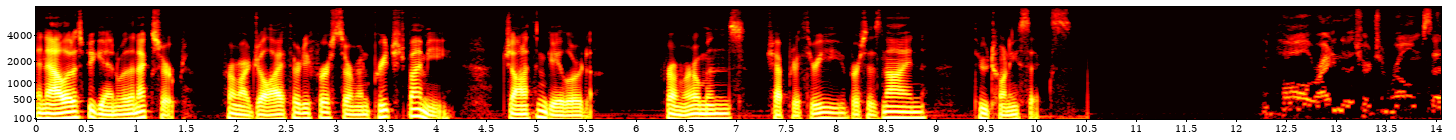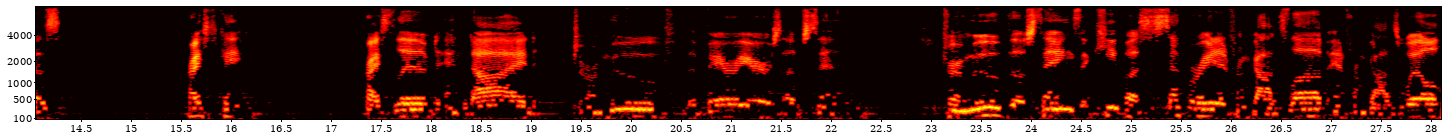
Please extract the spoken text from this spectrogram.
And now let us begin with an excerpt from our July 31st sermon preached by me, Jonathan Gaylord, from Romans chapter 3, verses 9 through 26 writing to the church in Rome says, Christ came. Christ lived and died to remove the barriers of sin, to remove those things that keep us separated from God's love and from God's will.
